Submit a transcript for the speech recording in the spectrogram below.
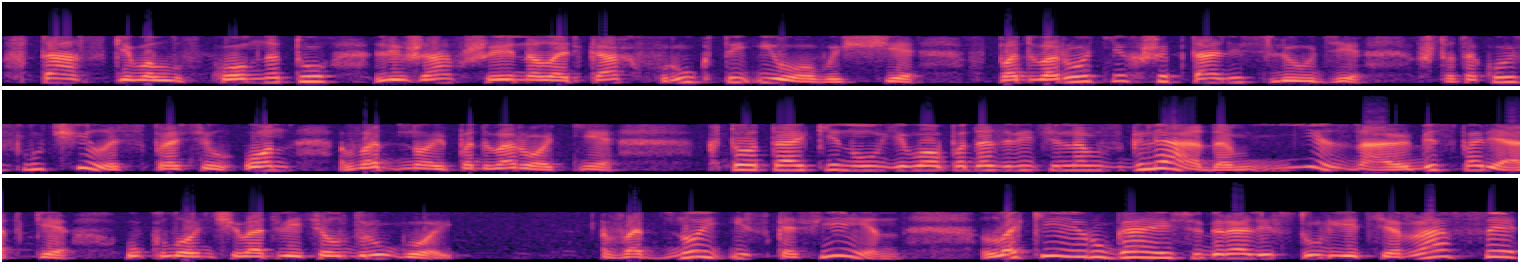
втаскивал в комнату лежавшие на ларьках фрукты и овощи. В подворотнях шептались люди. «Что такое случилось?» — спросил он в одной подворотне. Кто-то окинул его подозрительным взглядом. «Не знаю, беспорядки», — уклончиво ответил другой. В одной из кофеен лакеи, ругаясь, убирали стулья террасы,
